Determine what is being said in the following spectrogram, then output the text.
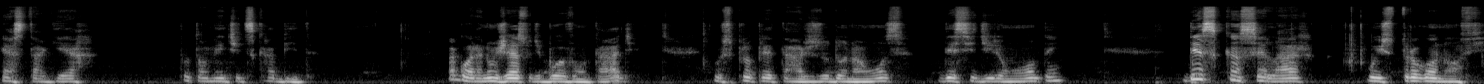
esta guerra totalmente descabida. Agora, num gesto de boa vontade, os proprietários do Dona Onça decidiram ontem descancelar o estrogonofe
